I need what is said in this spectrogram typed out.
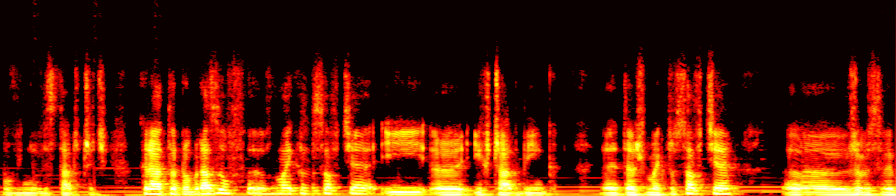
powinny wystarczyć. Kreator obrazów w Microsoftie i y, ich chat Bing też w Microsoftie, żeby sobie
